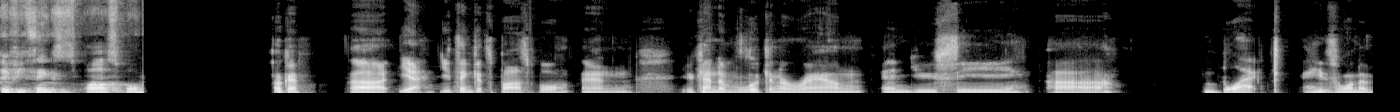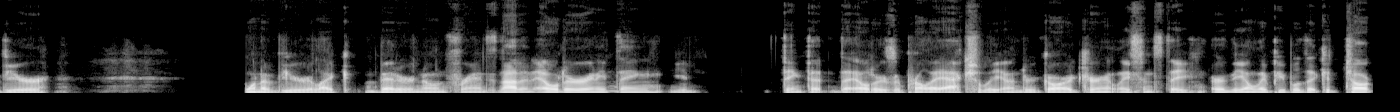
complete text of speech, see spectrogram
if he thinks it's possible. Okay. Uh, yeah, you think it's possible, and you're kind of looking around, and you see uh, Blacked. He's one of your one of your like better known friends. Not an elder or anything. You'd think that the elders are probably actually under guard currently, since they are the only people that could talk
